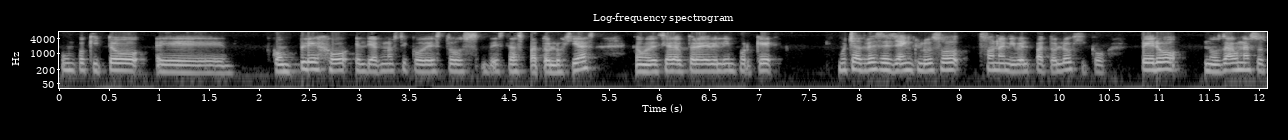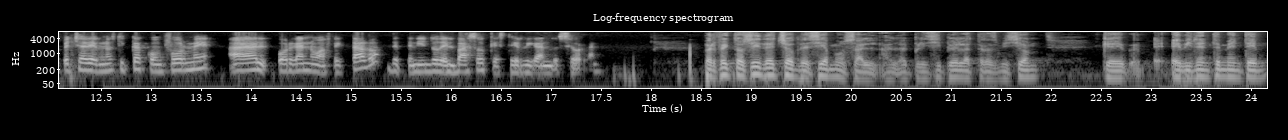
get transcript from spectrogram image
un poquito eh, complejo el diagnóstico de, estos, de estas patologías, como decía la doctora Evelyn, porque muchas veces ya incluso son a nivel patológico, pero nos da una sospecha diagnóstica conforme al órgano afectado, dependiendo del vaso que esté irrigando ese órgano. Perfecto, sí, de hecho decíamos al, principio de la transmisión que evidentemente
